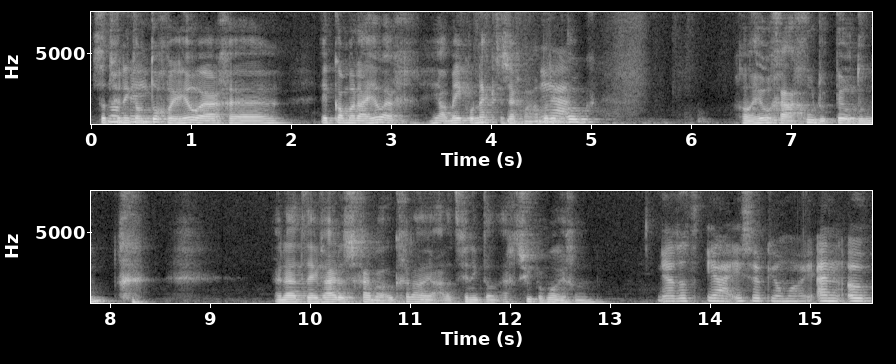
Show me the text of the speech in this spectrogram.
Snap vind ik dan ik. toch weer heel erg... ik kan me daar heel erg ja, mee connecten, zeg maar. Omdat Ja. ik ook gewoon heel graag goed wil doen. en dat heeft hij dus schijnbaar ook gedaan. Ja, dat vind ik dan echt super mooi gewoon. Ja, dat ja, is ook heel mooi. En ook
